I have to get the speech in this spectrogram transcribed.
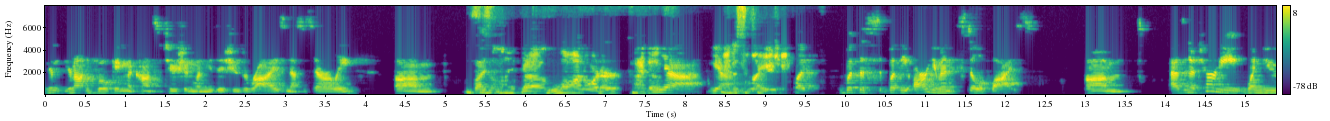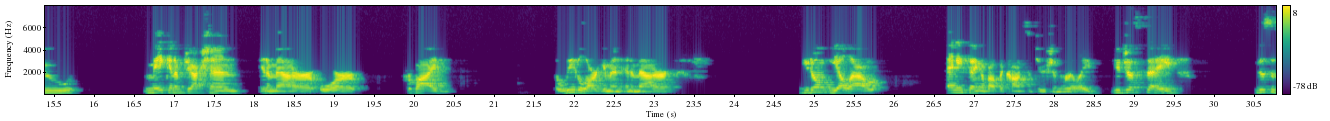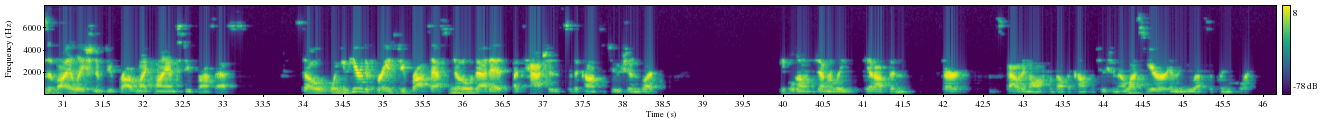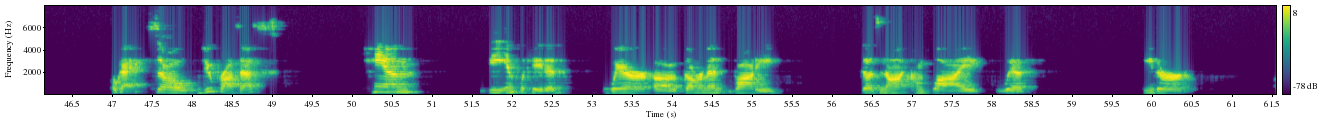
you're, you're not invoking the Constitution when these issues arise necessarily. Um, this but, isn't like a law and order kind of yeah yeah kind of right. But but this but the argument still applies. Um, as an attorney, when you make an objection in a matter or provide the legal argument in a matter, you don't yell out anything about the Constitution, really. You just say, this is a violation of due of my client's due process. So when you hear the phrase due process, know that it attaches to the Constitution, but people don't generally get up and start spouting off about the Constitution unless you're in the U.S. Supreme Court. Okay, so due process can be implicated where a government body does not comply with either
